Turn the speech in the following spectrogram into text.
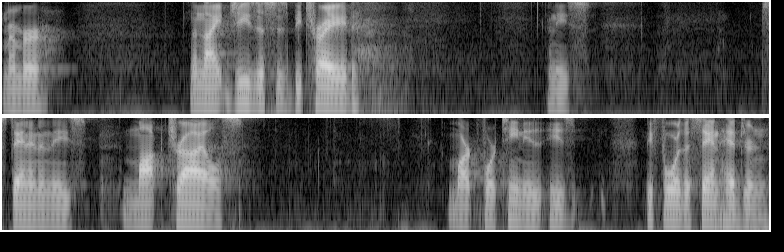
Remember the night Jesus is betrayed and he's standing in these mock trials. Mark 14, he's before the Sanhedrin.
